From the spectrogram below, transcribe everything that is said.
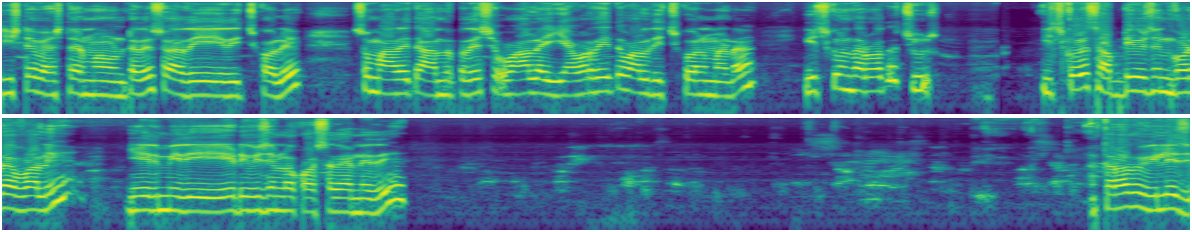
ఈస్ట్ వెస్ట్ అనమాట ఉంటుంది సో అది ఇది ఇచ్చుకోవాలి. సో మాదైతే ఆంధ్రప్రదేశ్ వాళ్ళ ఎవరిదైతే వాళ్ళది ఇచ్చుకోవాలన్నమాట ఇచ్చుకున్న తర్వాత చూ ఇచ్చుకోవాలి. సబ్ డివిజన్ కూడా ఇవ్వాలి. ఏది మీది ఏ డివిజన్లోకి వస్తుంది అనేది. తర్వాత విలేజ్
